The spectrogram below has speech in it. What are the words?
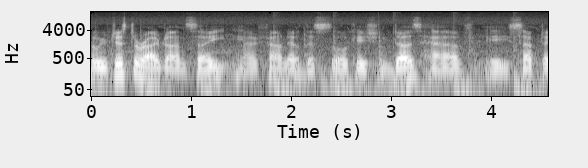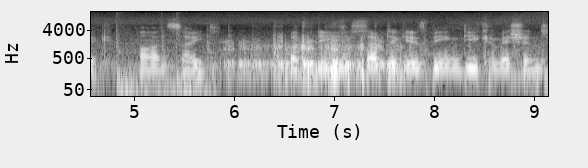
So we've just arrived on site. I found out this location does have a septic on site, but the septic is being decommissioned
